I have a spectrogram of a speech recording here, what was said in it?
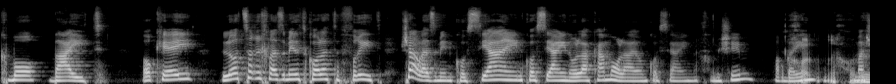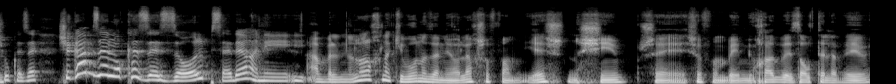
כמו בית, אוקיי? לא צריך להזמין את כל התפריט, אפשר להזמין כוס יין, כוס יין עולה, כמה עולה היום כוס יין? 50? 40? יכול- יכול להיות. משהו כזה, שגם זה לא כזה זול, בסדר? אני... אבל אני לא הולך לכיוון הזה אני הולך שוב פעם יש נשים ששוב פעם במיוחד באזור תל אביב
